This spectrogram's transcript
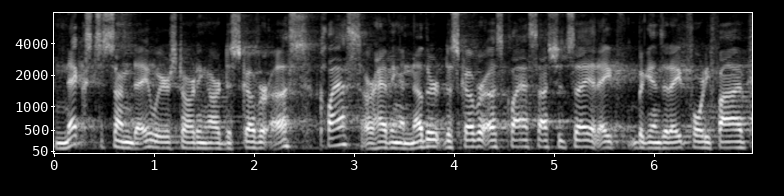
next Sunday we are starting our Discover Us class, or having another Discover Us class, I should say. It eight, begins at 8:45.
